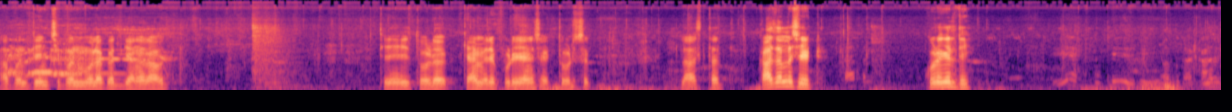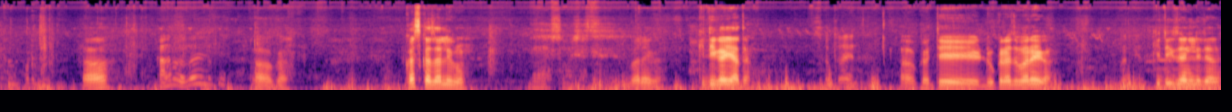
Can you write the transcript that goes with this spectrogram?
आपण त्यांची पण मुलाखत घेणार आहोत ते थोडं कॅमेरे पुढे येण्यासाठी थोडंसं लाजतात का झालं शेट कुठे गेल ते हां हो का कस का झाली मग? बरं आहे का? किती काही आता? हो का? ते डुकराचं बरं आहे का? किती जणली त्याला?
